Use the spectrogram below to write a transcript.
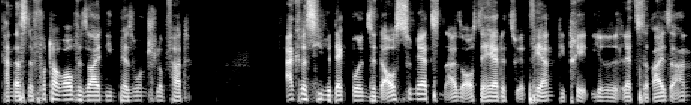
Kann das eine Futterraufe sein, die einen Personenschlupf hat? Aggressive Deckbullen sind auszumerzen, also aus der Herde zu entfernen. Die treten ihre letzte Reise an.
